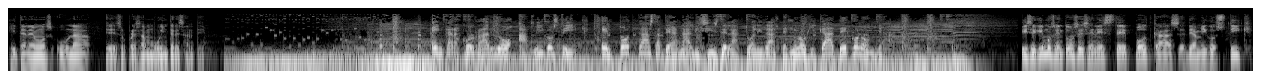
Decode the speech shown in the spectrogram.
Y tenemos una eh, sorpresa muy interesante. En Caracol Radio Amigos TIC, el podcast de análisis de la actualidad tecnológica de Colombia. Y seguimos entonces en este podcast de Amigos TIC,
